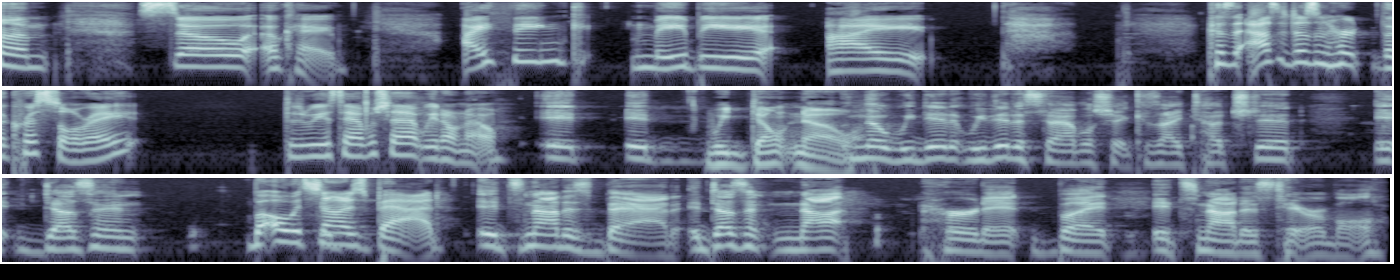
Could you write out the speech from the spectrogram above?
Um, so, okay. I think maybe I. Because acid doesn't hurt the crystal, right? Did we establish that? We don't know. It it We don't know. no, we did we did establish it because I touched it. It doesn't. But oh, it's not as bad. It's not as bad. It doesn't not hurt it, but it's not as terrible.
